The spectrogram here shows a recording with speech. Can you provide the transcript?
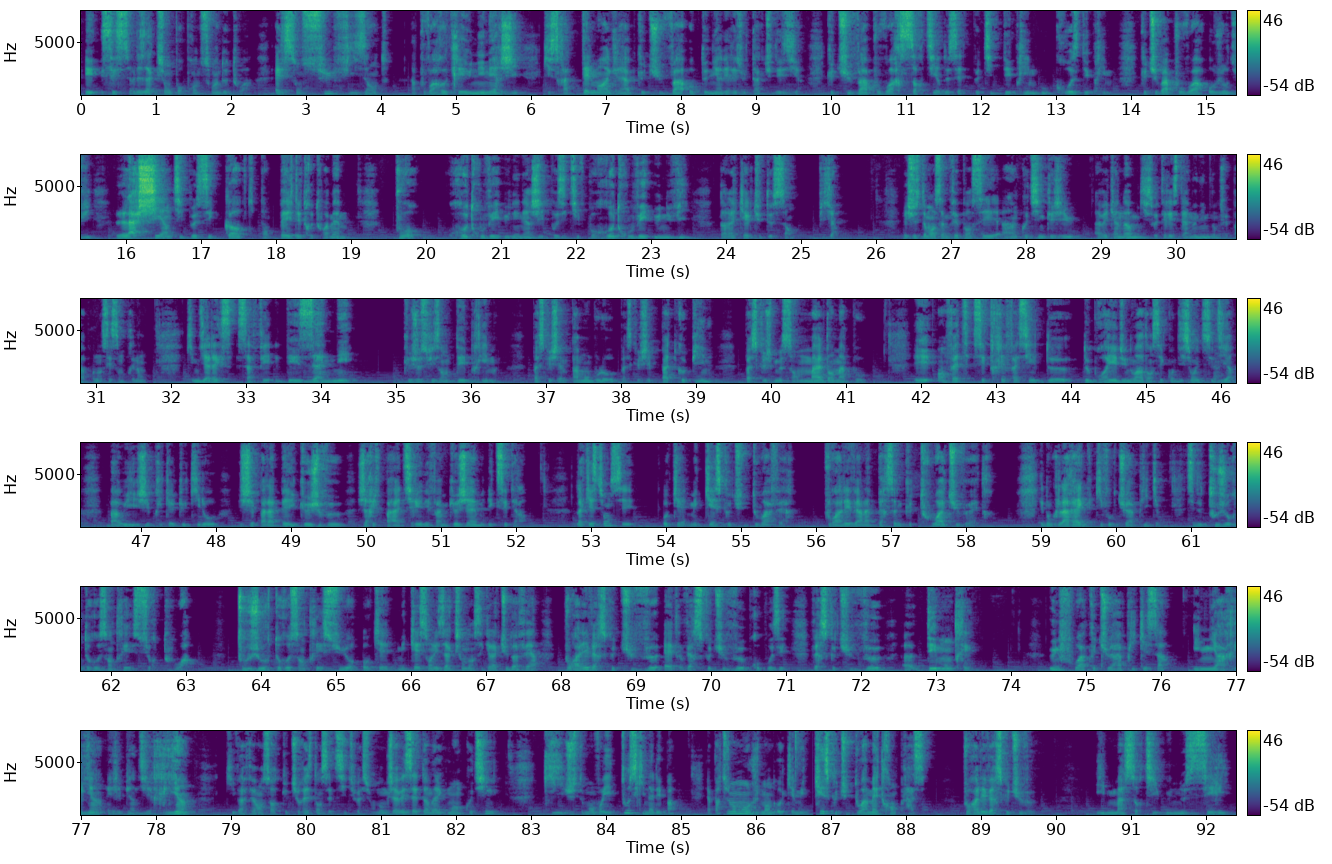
Et ces seules actions pour prendre soin de toi, elles sont suffisantes à pouvoir recréer une énergie qui sera tellement agréable que tu vas obtenir les résultats que tu désires, que tu vas pouvoir sortir de cette petite déprime ou grosse déprime, que tu vas pouvoir aujourd'hui lâcher un petit peu ces cordes qui t'empêchent d'être toi-même pour retrouver une énergie positive, pour retrouver une vie dans laquelle tu te sens bien. Et justement, ça me fait penser à un coaching que j'ai eu avec un homme qui souhaitait rester anonyme, donc je ne vais pas prononcer son prénom, qui me dit Alex, ça fait des années que je suis en déprime parce que j'aime pas mon boulot, parce que j'ai pas de copine, parce que je me sens mal dans ma peau. Et en fait, c'est très facile de, broyer du noir dans ces conditions et de se dire, bah oui, j'ai pris quelques kilos, j'ai pas la paye que je veux, j'arrive pas à attirer les femmes que j'aime, etc. La question c'est, ok, mais qu'est-ce que tu dois faire pour aller vers la personne que toi tu veux être? Et donc la règle qu'il faut que tu appliques, c'est de toujours te recentrer sur toi toujours te recentrer sur, ok, mais quelles sont les actions dans ces cas-là que tu dois faire pour aller vers ce que tu veux être, vers ce que tu veux proposer, vers ce que tu veux euh, démontrer. Une fois que tu as appliqué ça, il n'y a rien, et j'ai bien dit rien, qui va faire en sorte que tu restes dans cette situation. Donc j'avais cet homme avec moi en coaching qui justement voyait tout ce qui n'allait pas. Et à partir du moment où je lui demande, ok, mais qu'est-ce que tu dois mettre en place pour aller vers ce que tu veux? Il m'a sorti une série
